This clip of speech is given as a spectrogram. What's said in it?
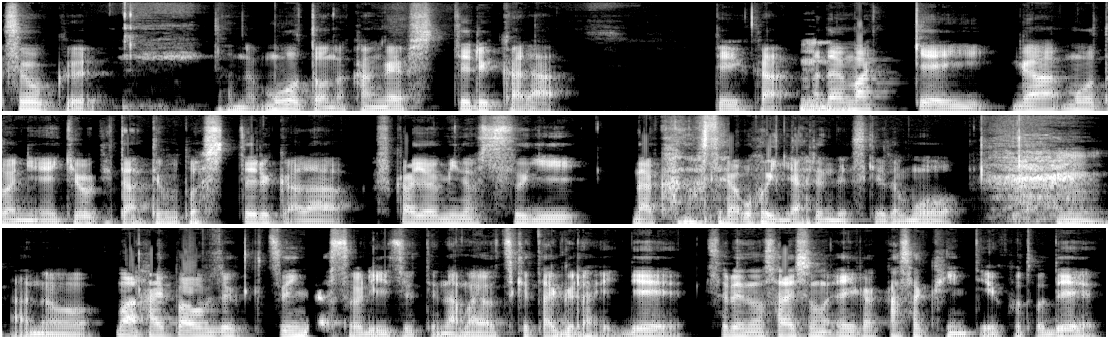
すごくあのモートンの考えを知ってるからっていうか、うんアダム・マッケイがモートンに影響を受けたってことを知ってるから、深読みのしすぎな可能性は大いにあるんですけども、うん。あの、まあ、 Hyperobject Industries って名前を付けたぐらいで、それの最初の映画化作品ということで、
